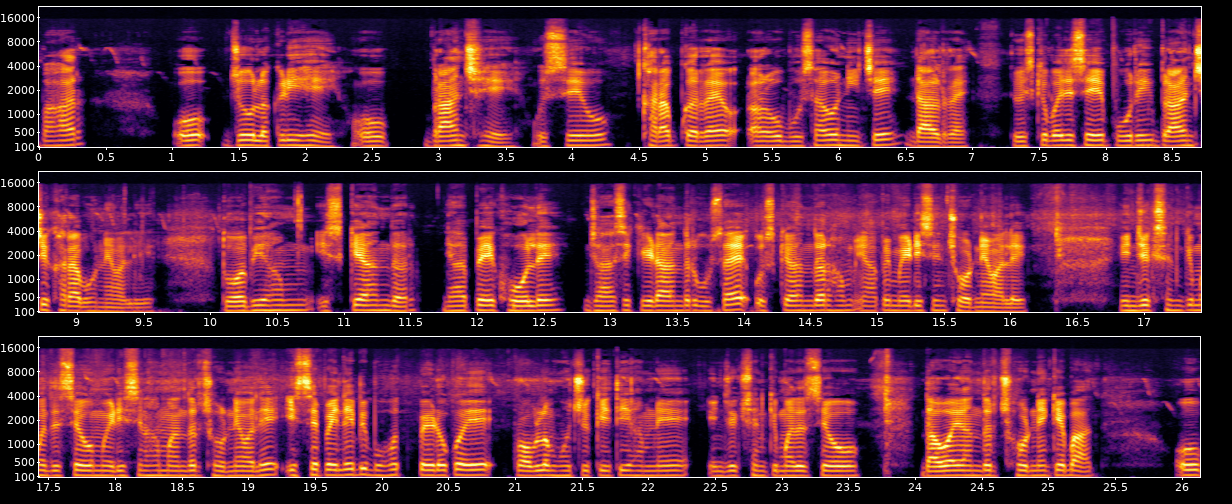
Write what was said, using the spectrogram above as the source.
बाहर, वो जो लकड़ी है, वो ब्रांच है, उससे वो ख़राब कर रहा है और वो भूसा वो नीचे डाल रहा है। तो इसके वजह से ये पूरी ब्रांच ही ख़राब होने वाली है। तो अभी हम इसके अंदर, यहाँ पे एक होल है जहाँ से कीड़ा अंदर घुसा है, उसके अंदर हम यहाँ पे मेडिसिन छोड़ने वाले इंजेक्शन की मदद से वो मेडिसिन हम अंदर छोड़ने वाले इससे पहले भी बहुत पेड़ों को ये प्रॉब्लम हो चुकी थी। हमने इंजेक्शन की मदद से वो दवाई अंदर छोड़ने के बाद वो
